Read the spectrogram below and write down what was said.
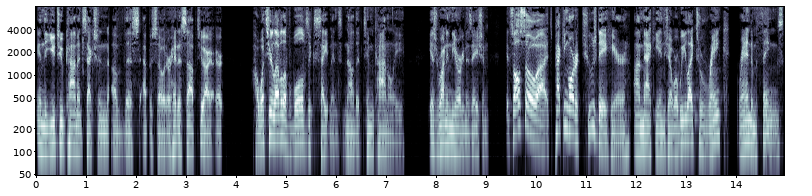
in the YouTube comment section of this episode, or hit us up too. Are, what's your level of Wolves excitement now that Tim Connolly is running the organization? It's also uh, it's pecking order Tuesday here on Mackey and Joe, where we like to rank random things.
